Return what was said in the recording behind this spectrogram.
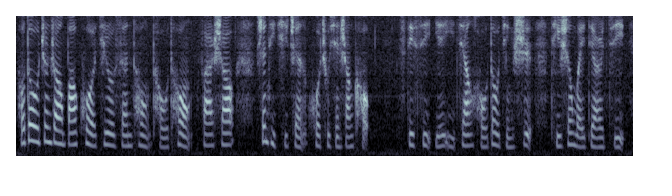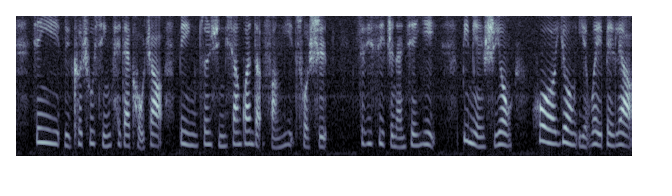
猴痘症状包括肌肉酸痛、头痛、发烧、身体起疹或出现伤口。CDC 也已将猴痘警示提升为第二级，建议旅客出行佩戴口罩，并遵循相关的防疫措施。CDC 指南建议避免食用。或用野味备料，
